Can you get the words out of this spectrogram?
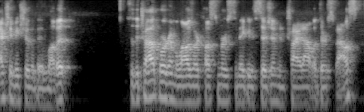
actually make sure that they love it. So the trial program allows our customers to make a decision and try it out with their spouse.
